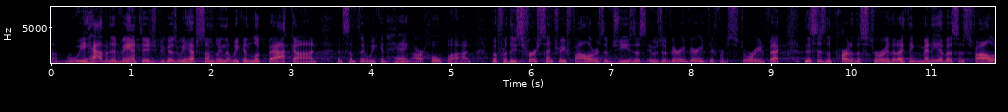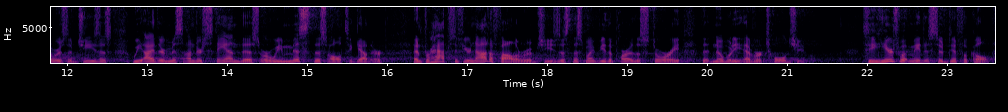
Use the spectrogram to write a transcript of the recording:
Um, we have an advantage because we have something that we can look back on and something we can hang our hope on. But for these first century followers of Jesus, it was a very, very different story. In fact, this is the part of the story that I think many of us, as followers of Jesus, we either misunderstand this or we miss this altogether. And perhaps if you're not a follower of Jesus, this might be the part of the story that nobody ever told you. See, here's what made it so difficult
